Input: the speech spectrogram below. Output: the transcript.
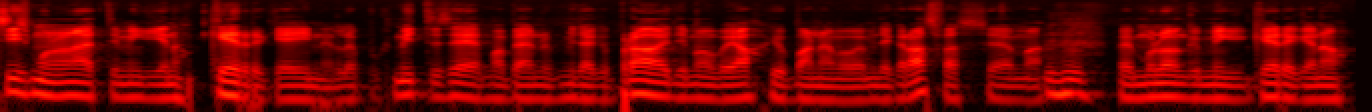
siis mul on alati mingi noh, kerge eine lõpuks, mitte see, et ma pean nüüd midagi praadima või ahju panema või midagi rasvast sööma mm, -hmm. vaid mul ongi mingi kerge noh,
